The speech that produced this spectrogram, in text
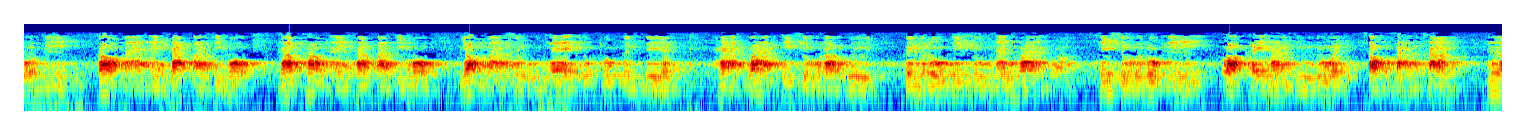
บทนี้ ก็มาในพระปาติโมก นับเข้าในพระปาติโมกย่อมมาสู่เทศทุกๆกึ่งเดือน หากว่าพิสูเราอื่นพึงรู้พิสูนั้นว่าพิสูรูปนี้ก็เคยนั่งอยู่ด้วยสองสามครั้ง เมื่อ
